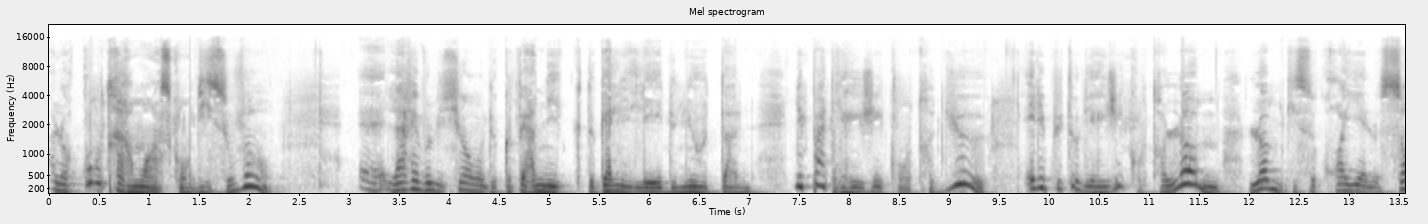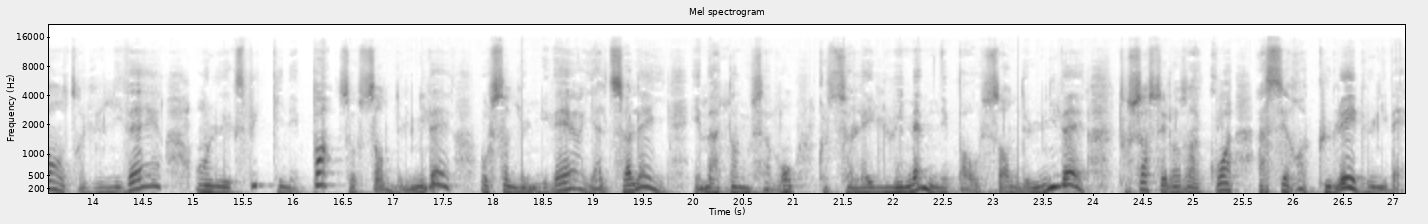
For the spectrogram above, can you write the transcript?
Alors, contrairement à ce qu'on dit souvent, la révolution de Copernic, de Galilée, de Newton n'est pas dirigée contre Dieu, elle est plutôt dirigée contre l'homme. L'homme qui se croyait le centre de l'univers, on lui explique qu'il n'est pas au centre de l'univers. Au centre de l'univers, il y a le soleil. Et maintenant, nous savons que le soleil lui-même n'est pas au centre de l'univers. Tout ça, c'est dans un coin assez reculé de l'univers.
